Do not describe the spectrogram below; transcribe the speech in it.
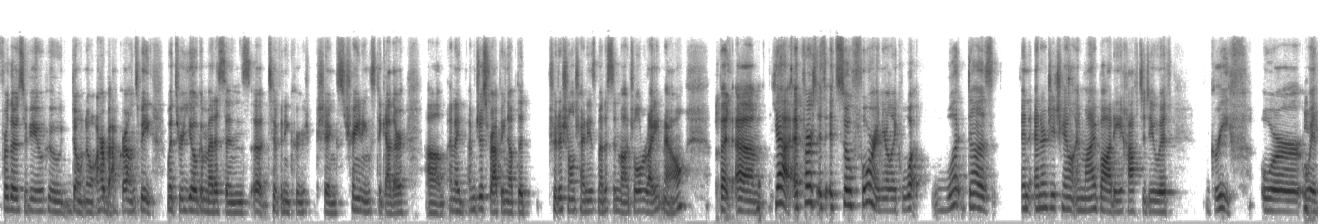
for those of you who don't know our backgrounds, we went through yoga medicines, uh, Tiffany Cruikshank's trainings together. Um, and I, I'm just wrapping up the traditional Chinese medicine module right now. But um, yeah, at first it's, it's so foreign. You're like, what, what does an energy channel in my body have to do with grief or with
